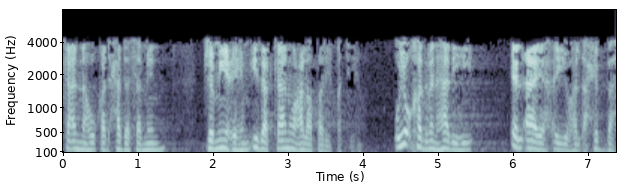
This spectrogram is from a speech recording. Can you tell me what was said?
كأنه قد حدث من جميعهم إذا كانوا على طريقتهم. ويؤخذ من هذه الآية أيها الأحبة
